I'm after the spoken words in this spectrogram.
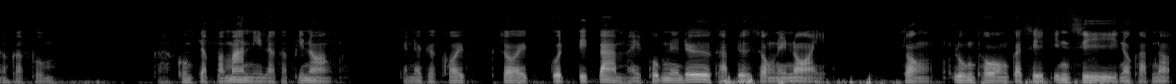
นะครับผมก็คงจะประมาณนี้แหละครับพี่น้องจังได้ก็คอยซอยกดติดตามให้ผมในเด้อครับเด้อส่องหน่อยๆช่องลุงทองเกษตรอินทรีย์นะครับเนาะ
